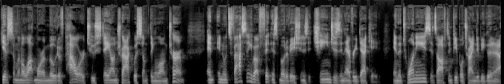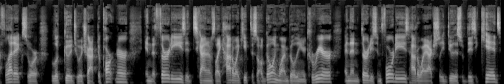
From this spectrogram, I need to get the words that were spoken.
gives someone a lot more emotive power to stay on track with something long term. And, and what's fascinating about fitness motivation is it changes in every decade. In the 20s, it's often people trying to be good in athletics or look good to attract a partner. In the 30s, it's kind of like, how do I keep this all going while I'm building a career? And then 30s and 40s, how do I actually do this with busy kids?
